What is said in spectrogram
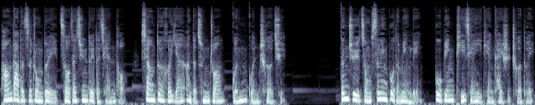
庞大的辎重队走在军队的前头，向顿河沿岸的村庄滚滚撤去。根据总司令部的命令，步兵提前一天开始撤退。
